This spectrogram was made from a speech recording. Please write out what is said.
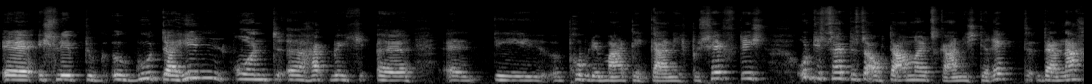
Äh, ich lebte gut dahin und hat mich die Problematik gar nicht beschäftigt. Und es hat es auch damals gar nicht direkt danach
